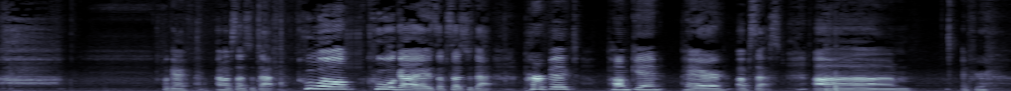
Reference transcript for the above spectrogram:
okay, I'm obsessed with that. Cool, cool guys, obsessed with that. Perfect pumpkin pear obsessed. Um, if you're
